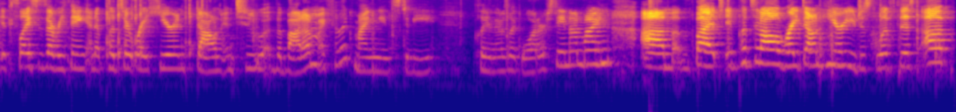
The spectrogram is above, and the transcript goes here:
it slices everything and it puts it right here and down into the bottom. I feel like mine needs to be clean. There's like water stain on mine. Um, but it puts it all right down here. You just lift this up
